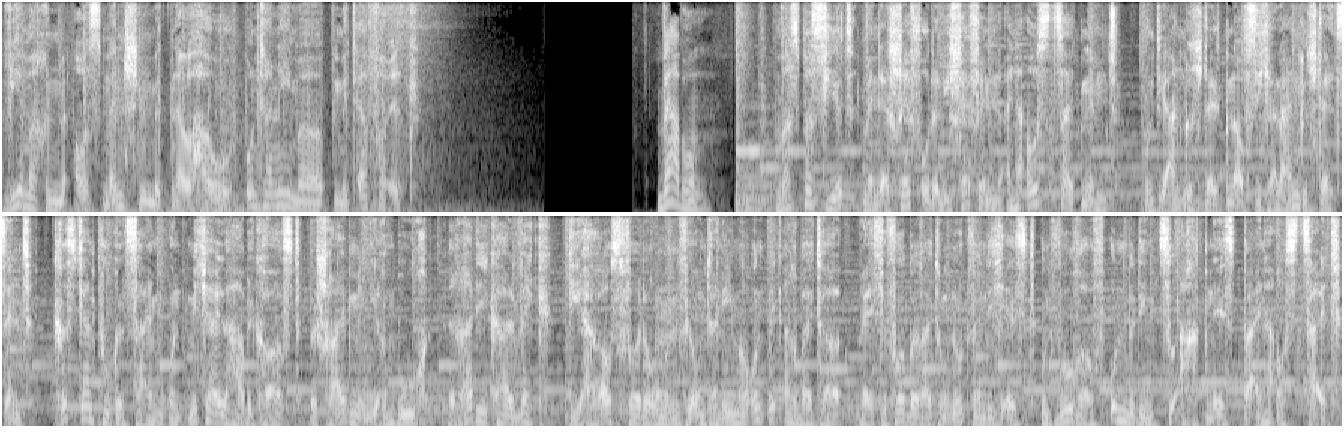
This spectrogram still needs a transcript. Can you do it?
Wir machen aus Menschen mit Know-how Unternehmer mit Erfolg. Werbung. Was passiert, wenn der Chef oder die Chefin eine Auszeit nimmt? und die Angestellten auf sich allein gestellt sind. Christian Pukelsheim und Michael Habekorst beschreiben in ihrem Buch Radikal weg Die Herausforderungen für Unternehmer und Mitarbeiter, welche Vorbereitung notwendig ist und worauf unbedingt zu achten ist bei einer Auszeit.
